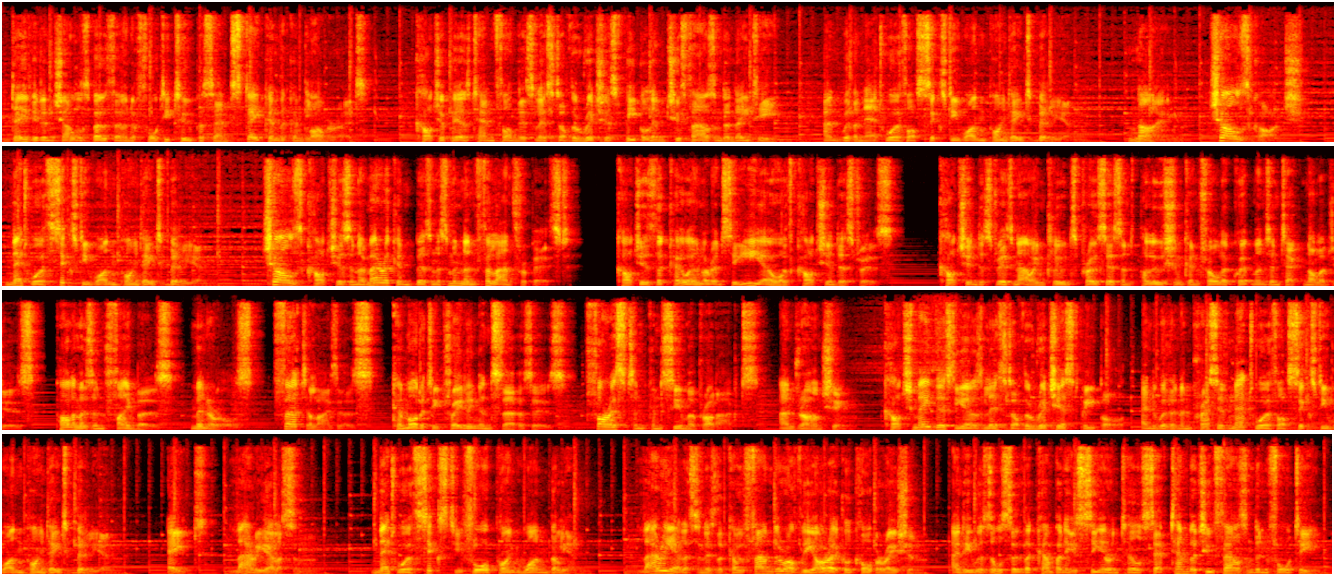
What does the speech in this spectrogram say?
David and Charles both own a 42% stake in the conglomerate. Koch appears 10th on this list of the richest people in 2018 and with a net worth of 61.8 billion. 9. Charles Koch. Net worth 61.8 billion. Charles Koch is an American businessman and philanthropist. Koch is the co-owner and CEO of Koch Industries. Koch Industries now includes process and pollution control equipment and technologies, polymers and fibers, minerals, fertilizers, commodity trading and services, forest and consumer products, and ranching. Koch made this year's list of the richest people, and with an impressive net worth of 61.8 billion. 8. Larry Ellison. Net worth 64.1 billion. Larry Ellison is the co-founder of the Oracle Corporation, and he was also the company's CEO until September 2014.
